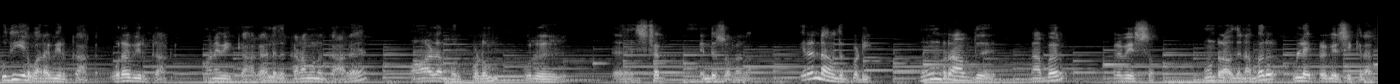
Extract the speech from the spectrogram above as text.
புதிய வரவிற்காக உறவிற்காக மனைவிக்காக அல்லது கணவனுக்காக வாழ முற்படும் ஒரு ஸ்டெப் என்று சொல்லலாம். இரண்டாவது படி மூன்றாவது நபர் பிரவேசம். மூன்றாவது நபர் உள்ளே பிரவேசிக்கிறார்.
